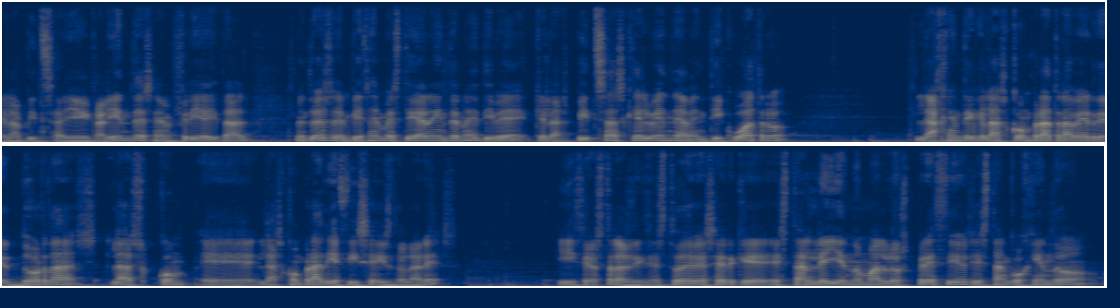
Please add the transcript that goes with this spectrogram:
que la pizza llegue caliente, se enfríe y tal. Entonces empieza a investigar en internet y ve que las pizzas que él vende a 24, la gente que las compra a través de DoorDash las, eh, las compra a 16 dólares. Y dice, ostras, dice, esto debe ser que están leyendo mal los precios y están cogiendo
